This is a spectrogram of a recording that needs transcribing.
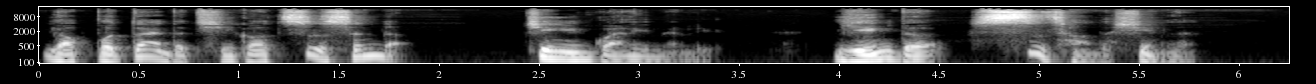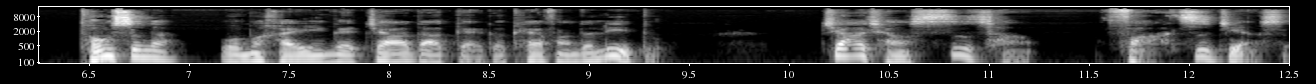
要不断的提高自身的。经营管理能力，赢得市场的信任。同时呢，我们还应该加大改革开放的力度，加强市场法治建设，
